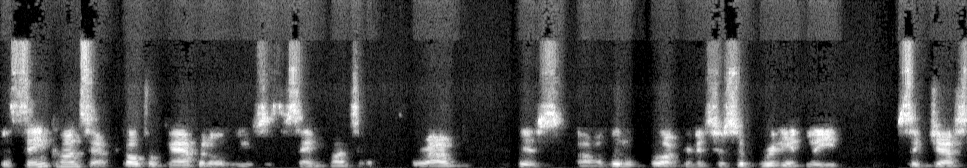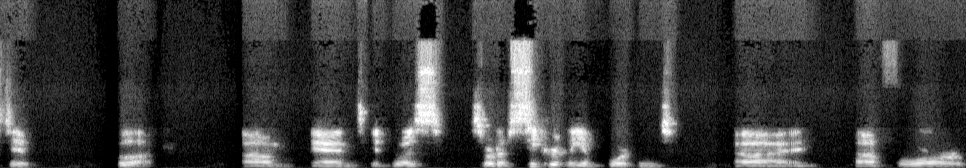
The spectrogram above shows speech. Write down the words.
the same concept, cultural capital, he uses the same concept throughout his uh, little book, and it's just a brilliantly suggestive book. Um, and it was sort of secretly important uh, uh, for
